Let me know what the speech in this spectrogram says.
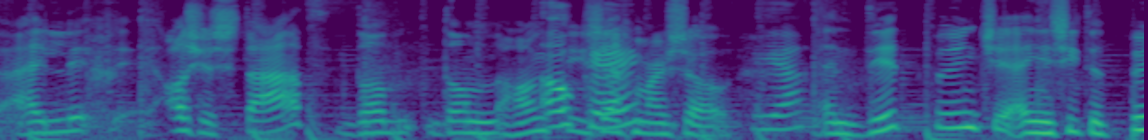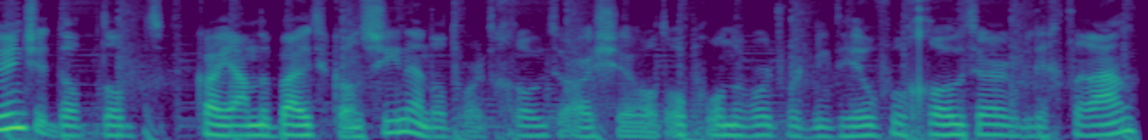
hij als je staat, dan, dan hangt hij zeg maar zo. Ja. En dit puntje, en je ziet het puntje, dat, dat kan je aan de buitenkant zien. En dat wordt groter als je wat opgeronden wordt, wordt niet heel veel groter, ligt eraan.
